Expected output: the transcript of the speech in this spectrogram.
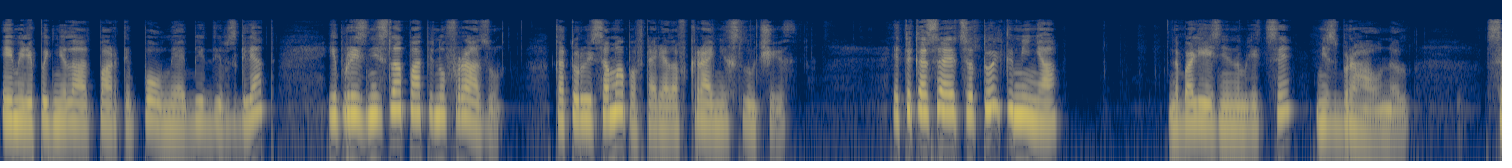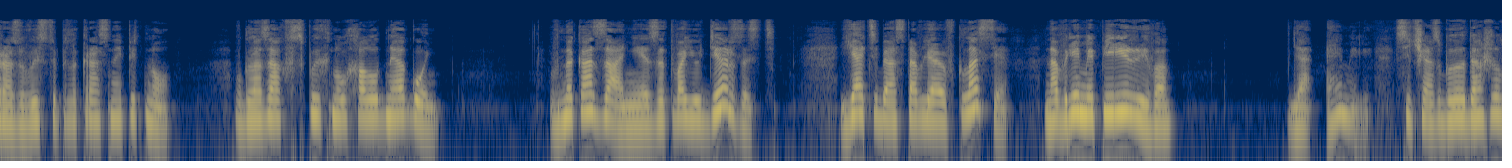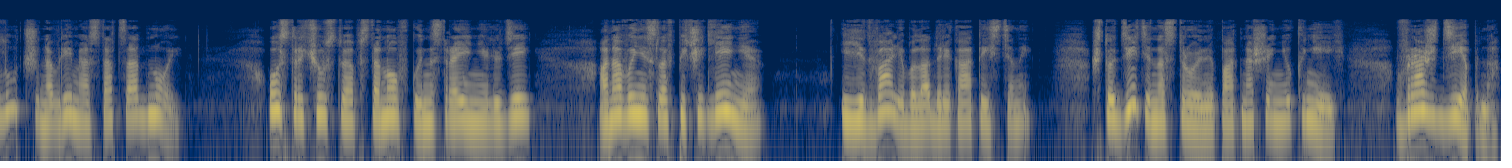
Эмили подняла от парты полный обиды взгляд и произнесла папину фразу, которую сама повторяла в крайних случаях. «Это касается только меня». На болезненном лице мисс Браунелл сразу выступило красное пятно. В глазах вспыхнул холодный огонь. «В наказание за твою дерзость я тебя оставляю в классе на время перерыва». Для Эмили сейчас было даже лучше на время остаться одной. Остро чувствуя обстановку и настроение людей, она вынесла впечатление и едва ли была далека от истины, что дети настроены по отношению к ней враждебно.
